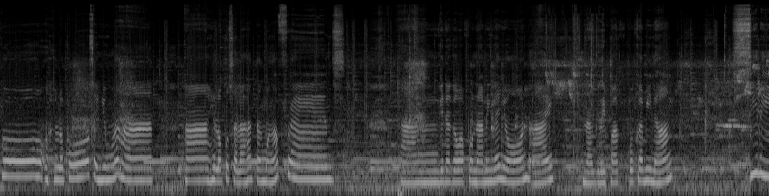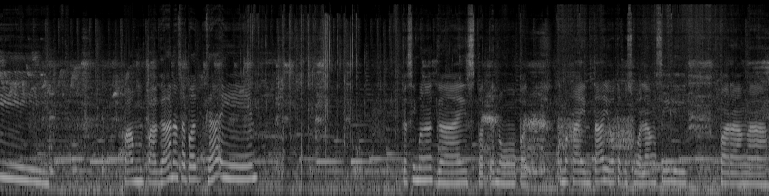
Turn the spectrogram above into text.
po. Hello po sa inyong lahat. Ah, hello po sa lahat ng mga friends. Ang ginagawa po namin ngayon ay nag-repack po kami ng sili. Pampagana sa pagkain. Kasi mga guys, pag ano, pag kumakain tayo tapos walang sili, parang ah,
